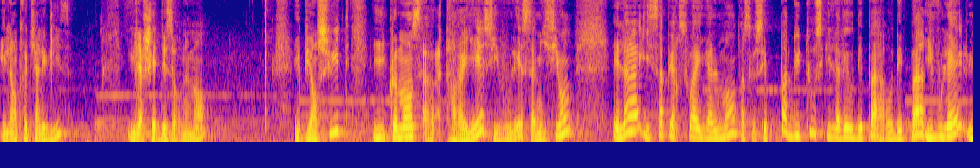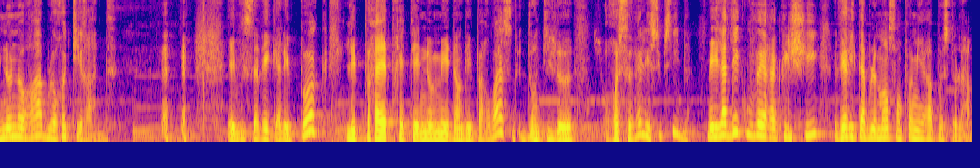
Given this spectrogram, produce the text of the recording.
il entretient l'église, il achète des ornements, et puis ensuite, il commence à travailler, si vous voulez, sa mission. Et là, il s'aperçoit également, parce que c'est pas du tout ce qu'il avait au départ. Au départ, il voulait une honorable retirade. et vous savez qu'à l'époque, les prêtres étaient nommés dans des paroisses dont ils euh, recevaient les subsides. Mais il a découvert à Clichy véritablement son premier apostolat.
